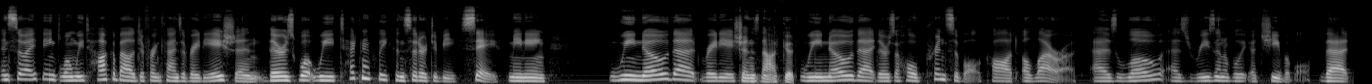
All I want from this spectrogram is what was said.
And so I think when we talk about different kinds of radiation, there's what we technically consider to be safe, meaning we know that radiation is not good. We know that there's a whole principle called ALARA, as low as reasonably achievable, that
